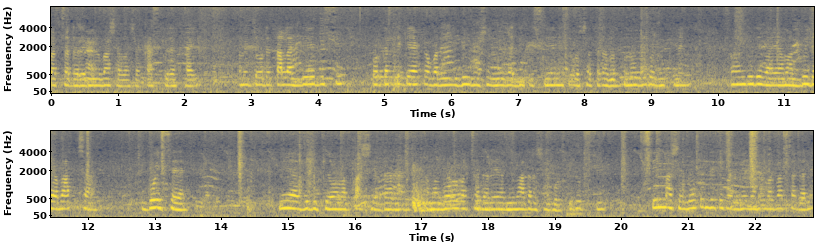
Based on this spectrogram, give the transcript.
বাচ্চাটারে আমি বাসা বাসা কাজ করে খাই। আমি তো ওটা তালাক দিয়ে দিচ্ছি ওর কাছ থেকে একেবারে দুই বছর হয়ে যায় ডিপোজ নিয়ে নিছি ওর সাথে আমার কোনো যোগাযোগ নেই। কারণ দিদি ভাই আমার দুইটা বাচ্চা গইছে নিয়ে যদি কেউ আমার পাশে দাঁড়ায়, আমার বড় বাচ্চা দাঁড়িয়ে আমি মাদ্রাসা ভর্তি করছি। তিন মাসের বেতন দিতে পারি না যেন আমার বাচ্চা দাঁড়ে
